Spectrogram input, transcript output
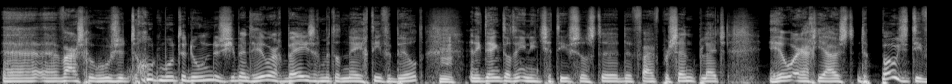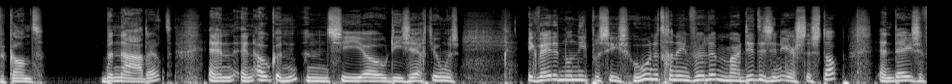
uh, uh, waarschuwen hoe ze het goed moeten doen. Dus je bent heel erg bezig met dat negatieve beeld. Hm. En ik denk dat een initiatief zoals de, de 5% pledge heel erg juist de positieve kant benadert. En, en ook een, een CEO die zegt: jongens, ik weet het nog niet precies hoe we het gaan invullen, maar dit is een eerste stap. En deze 5%,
